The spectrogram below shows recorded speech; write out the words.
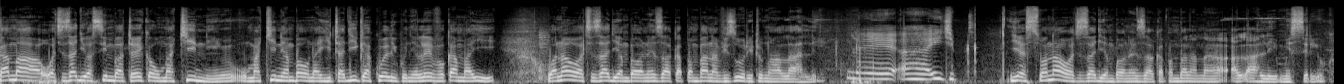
kama wachezaji wa Simba wataweka umakini, umakini ambao unahitajika kweli kwenye levo kama hii, wanao wachezaji ambao wanaweza wakapambana vizuri tu na Al Ahly. Kule uh, Egypt. Yes, wanao wachezaji ambao wanaweza wakapambana na Al Ahly Misri huko.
